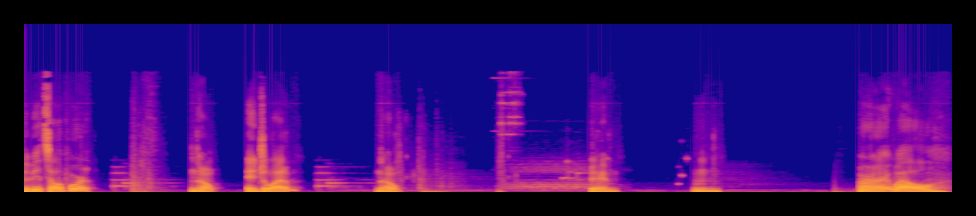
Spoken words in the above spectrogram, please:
Maybe a teleport? No. Angel item? No. Shame. Hmm. All right, well.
